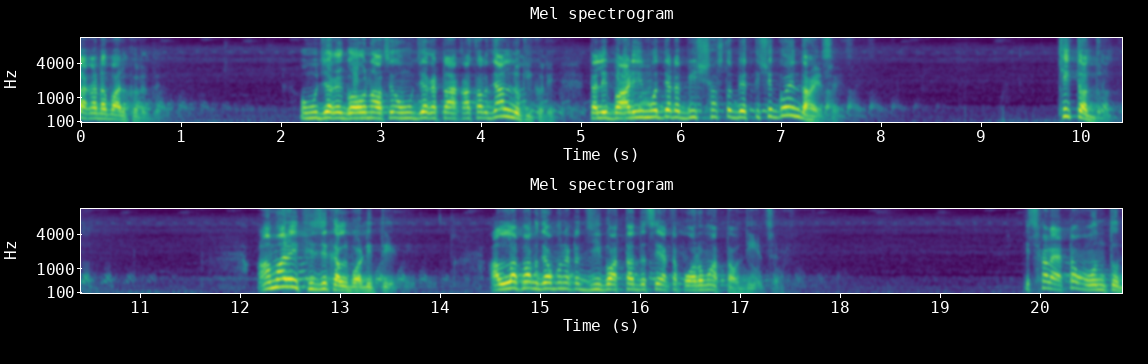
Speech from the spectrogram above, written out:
টাকাটা বার করে দে। অমুক জায়গায় গহনা আছে, অমুক জায়গায় টাকা তারা জানলো কি করে? তাহলে বাড়ির মধ্যে একটা বিশ্বস্ত ব্যক্তি, সে গোয়েন্দা হয়েছে। ঠিক তদ্রুপ। আমার এই ফিজিক্যাল বডিতে আল্লাহ পাক যেমন একটা জীবাত্মা দিয়েছে, একটা পরমাত্মাও দিয়েছে। এছাড়া একটা অন্তর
